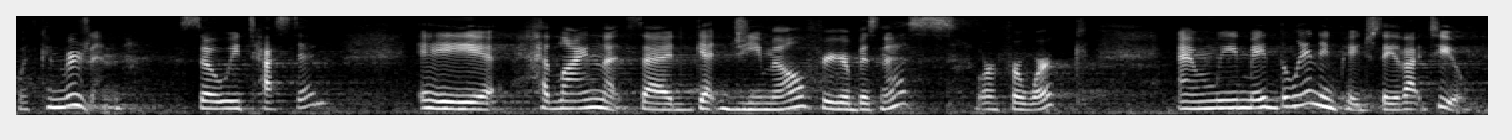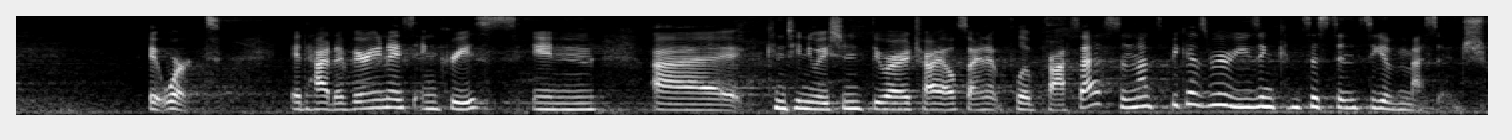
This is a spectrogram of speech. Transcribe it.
with conversion. So we tested a headline that said, get Gmail for your business or for work, and we made the landing page say that too. It worked. It had a very nice increase in uh, continuation through our trial sign-up flow process, and that's because we were using consistency of message.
